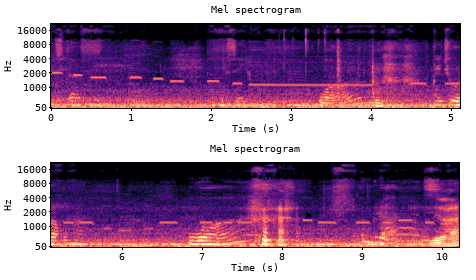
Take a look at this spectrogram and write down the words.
What's that? See. Wow. May tsura ko ha. Wow. Congrats. Di ba?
